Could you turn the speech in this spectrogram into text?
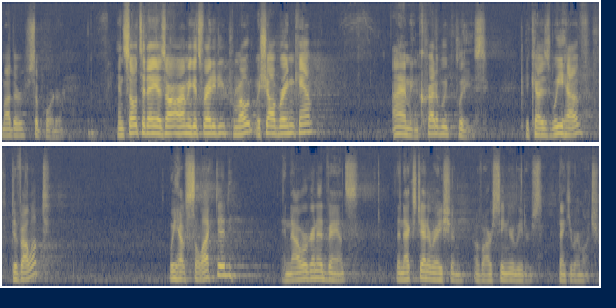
mother, supporter. And so today, as our Army gets ready to promote Michele Bredenkamp, I am incredibly pleased because we have developed, we have selected, and now we're going to advance the next generation of our senior leaders. Thank you very much.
